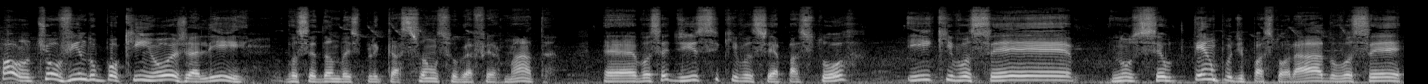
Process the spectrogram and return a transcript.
Paulo, te ouvindo um pouquinho hoje ali, você dando a explicação sobre a fermata, é, você disse que você é pastor e que você, no seu tempo de pastorado, você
